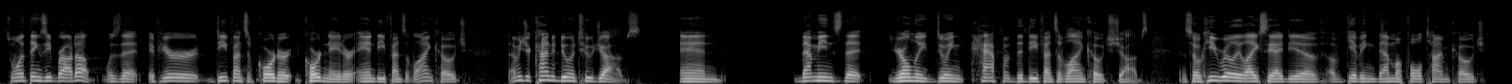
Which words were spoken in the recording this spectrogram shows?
it's one of the things he brought up was that if you're defensive coordi- coordinator and defensive line coach, that means you're kind of doing two jobs. And that means that you're only doing half of the defensive line coach jobs. And so he really likes the idea of, of giving them a full time coach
